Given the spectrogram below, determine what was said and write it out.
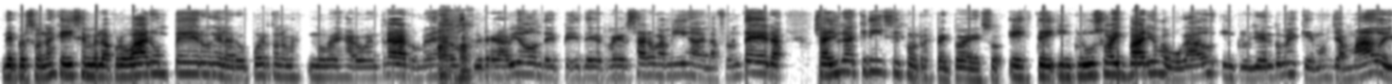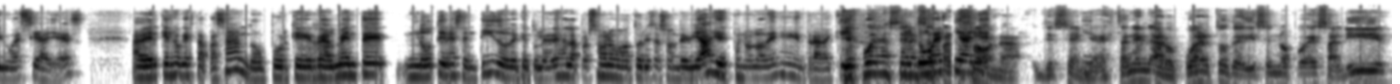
de personas que dicen me lo aprobaron, pero en el aeropuerto no me, no me dejaron entrar, no me dejaron subir el avión, de, regresaron a mi hija de la frontera. O sea, hay una crisis con respecto a eso. Este, incluso hay varios abogados, incluyéndome, que hemos llamado a USCIS a ver qué es lo que está pasando, porque realmente no tiene sentido de que tú le dejes a la persona una autorización de viaje y después no lo dejen entrar aquí. ¿Qué puede hacer esa persona, Yesenia? Está en el aeropuerto, te dicen no puedes salir,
